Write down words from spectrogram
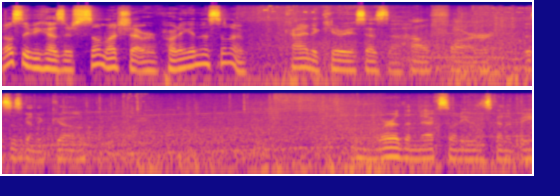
Mostly because there's so much that we're putting in this one, I'm kind of curious as to how far this is gonna go. And where the next one even is gonna be.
